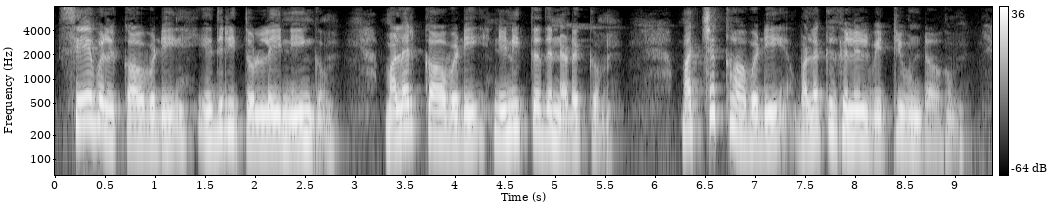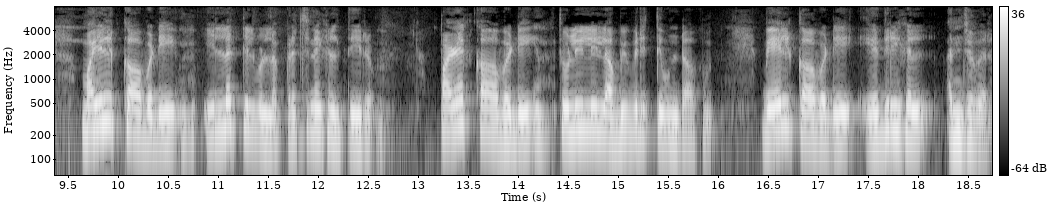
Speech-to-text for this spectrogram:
சேவல் காவடி எதிரி தொல்லை நீங்கும். மலர்காவடி நினைத்தது நடக்கும். மச்சக்காவடி வழக்குகளில் வெற்றி உண்டாகும். மயில் காவடி இல்லத்தில் உள்ள பிரச்சனைகள் தீரும். பழக்காவடி தொழிலில் அபிவிருத்தி உண்டாகும். வேல் காவடி எதிரிகள் அஞ்சுவர்.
